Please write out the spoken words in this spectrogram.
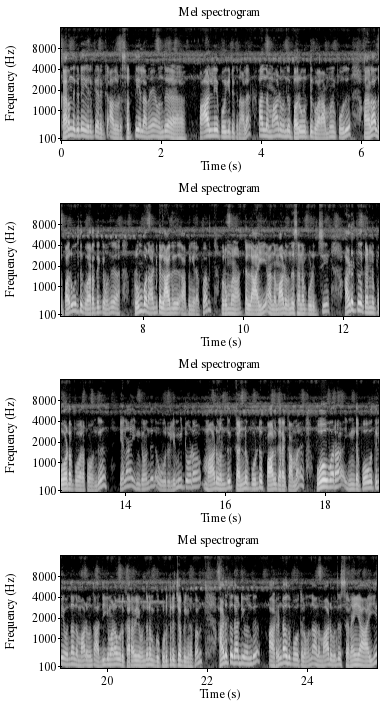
கறந்துக்கிட்டே இருக்க இருக்க. அதோட சத்து எல்லாமே வந்து பால்லேயே போய்கிட்டு இருக்கனால அந்த மாடு வந்து பருவத்துக்கு வராமல் போகுது. அதனால் அந்த பருவத்துக்கு வர்றதுக்கு வந்து ரொம்ப நாட்கள் ஆகுது அப்படிங்கிறப்ப ரொம்ப நாட்கள் ஆகி அந்த மாடு வந்து செனை பிடிச்சி அடுத்தது கன்று போட போகிறப்ப வந்து ஏன்னா இங்கே வந்து ஒரு லிமிட்டோட மாடு வந்து கன்று போட்டு பால் கறக்காமல் ஓவராக இந்த போகத்துலேயே வந்து அந்த மாடு வந்து அதிகமான ஒரு கறவையை வந்து நமக்கு கொடுத்துருச்சு அப்படிங்கிறப்ப அடுத்த தாட்டி வந்து ரெண்டாவது போகத்தில் வந்து அந்த மாடு வந்து சினையாகி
